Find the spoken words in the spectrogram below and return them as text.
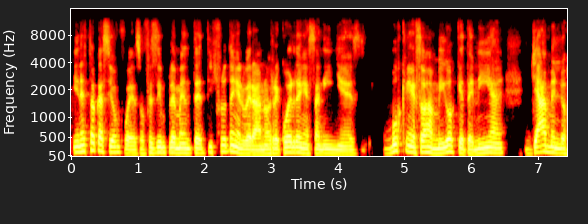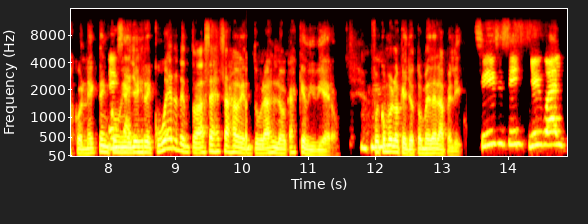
y en esta ocasión fue eso, fue simplemente disfruten el verano, recuerden esa niñez, busquen esos amigos que tenían, llámenlos, conecten con ellos y recuerden todas esas aventuras locas que vivieron. Fue como lo que yo tomé de la película. Sí, sí, sí, yo igual.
